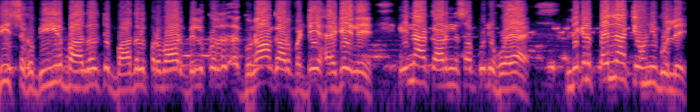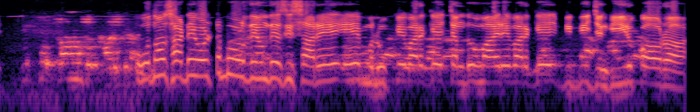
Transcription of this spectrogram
ਵੀ ਸੁਖਬੀਰ ਬਾਦਲ ਤੇ ਬਾਦਲ ਪਰਿਵਾਰ ਬਿਲਕੁਲ ਗੁਨਾਹਗਾਰ ਵੱਡੇ ਹੈਗੇ ਨੇ। ਇਹਨਾਂ ਕਾਰਨ ਸਭ ਕੁਝ ਹੋਇਆ ਹੈ। ਲੇਕਿਨ ਪਹਿਲਾਂ ਕਿਉਂ ਨਹੀਂ ਬੋਲੇ? ਉਦੋਂ ਸਾਡੇ ਉਲਟ ਬੋਲਦੇ ਹੁੰਦੇ ਸੀ ਸਾਰੇ ਇਹ ਮਲੂਕੇ ਵਰਗੇ ਚੰਦੂ ਮਾਇਰੇ ਵਰਗੇ ਬੀਬੀ ਜੰਗੀਰ ਕੌਰ ਆ।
